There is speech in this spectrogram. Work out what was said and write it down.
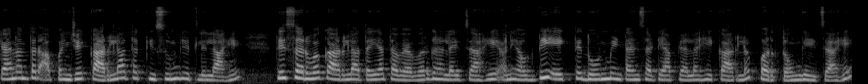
त्यानंतर आपण जे कारलं आता किसून घेतलेलं आहे ते सर्व कारलं आता या तव्यावर घालायचं आहे आणि अगदी एक ते दोन मिनिटांसाठी आपल्याला हे कारलं परतवून घ्यायचं आहे.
